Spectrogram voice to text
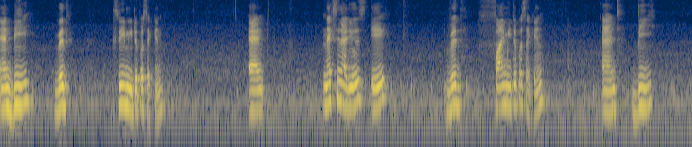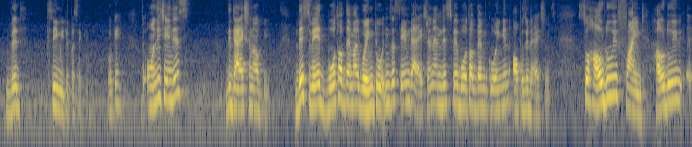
and B with 3 meter per second. And next scenario is A with 5 meter per second and B with 3 meter per second. Okay? The only change is the direction of B. This way both of them are going to in the same direction and this way both of them going in opposite directions. So how do we find how do we uh,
